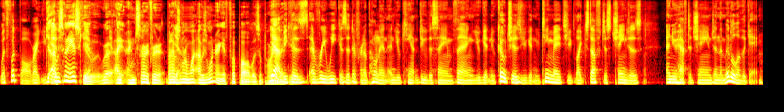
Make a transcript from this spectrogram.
with football, right? You I was going to ask you. Yeah, I, am sorry for, but I was yeah. wondering. I was wondering if football was a part. Yeah, of it. because every week is a different opponent, and you can't do the same thing. You get new coaches, you get new teammates. You like stuff just changes, and you have to change in the middle of the game.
